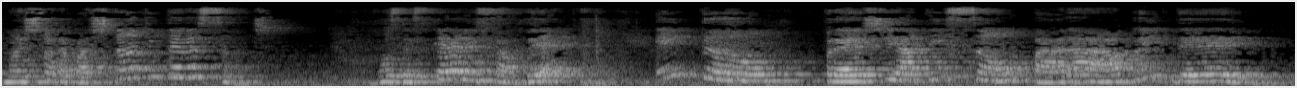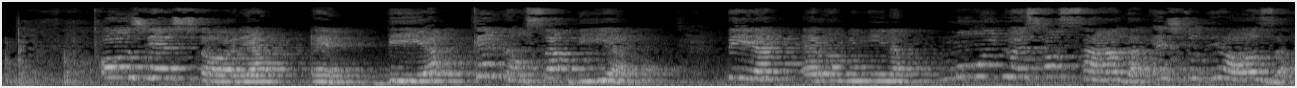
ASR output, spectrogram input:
uma história bastante interessante. Vocês querem saber? Então, preste atenção para aprender. Hoje a história é Bia que não sabia. Bia era uma menina muito esforçada, estudiosa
